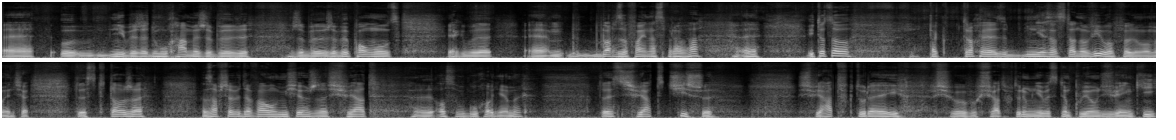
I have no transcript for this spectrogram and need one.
e, niby, że dmuchamy, żeby, żeby, żeby pomóc. Jakby e, bardzo fajna sprawa. E, I to, co tak trochę mnie zastanowiło w pewnym momencie, to jest to, że zawsze wydawało mi się, że świat e, osób głuchoniemych to jest świat ciszy. Świat, w której świat, w którym nie występują dźwięki.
